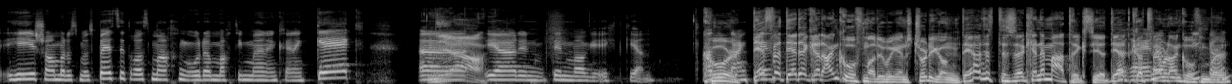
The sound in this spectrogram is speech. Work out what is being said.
hey, schauen wir, dass wir das Beste draus machen oder macht immer einen kleinen Gag. Äh, Ja. Ja, den, den mag ich echt gern. Also Cool. danke. das war der, der gerade angerufen hat übrigens. Entschuldigung. Der hat, das ist eine kleine Matrix hier. Der hat gerade zweimal angerufen. Weil,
